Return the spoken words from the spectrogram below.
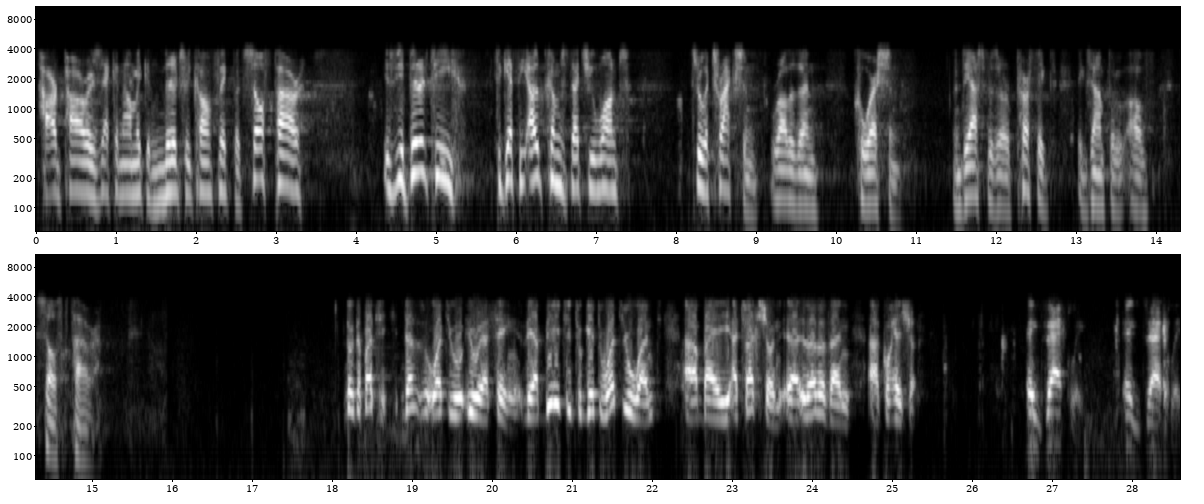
Hard power is economic and military conflict, but soft power is the ability to get the outcomes that you want through attraction rather than coercion. And diasporas are a perfect example of soft power. Dr. Patrick, that's what you, you were saying. The ability to get what you want uh, by attraction uh, rather than uh, cohesion. Exactly. Exactly.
